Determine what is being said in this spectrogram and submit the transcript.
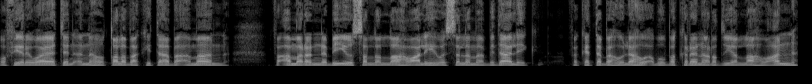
وفي رواية أنه طلب كتاب أمان فأمر النبي صلى الله عليه وسلم بذلك فكتبه له أبو بكر رضي الله عنه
